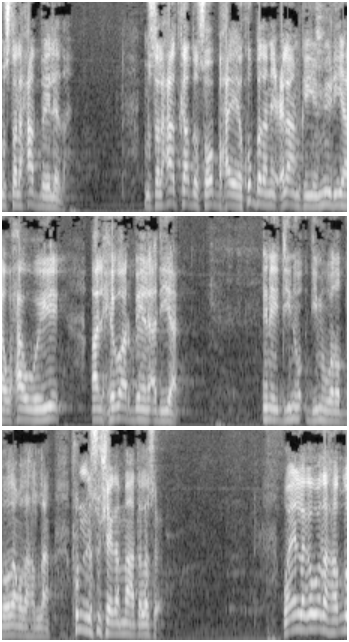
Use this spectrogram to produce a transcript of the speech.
musطalaxaad bay leedahay musطalaxaadka hadda soo baxay ee ku badan iclaamka iyo miidiyaha waxaa weeye alxiwaar bayn aladyaan inay diimuhu wada doodaan wada hadlaan run in laisu sheega maaha hadda la soco waa in laga wada hadlo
